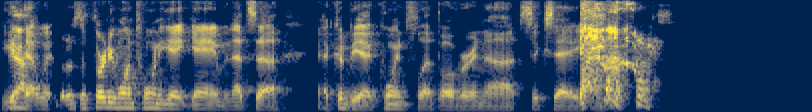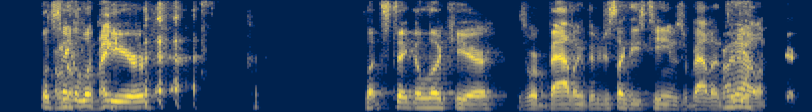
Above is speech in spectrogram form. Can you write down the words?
to get yeah. that win, but it was a 31-28 game, and that's a. That could be a coin flip over in uh, 6A. Let's take a look here. Let's take a look here as we're battling through, just like these teams are battling through the elements here.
